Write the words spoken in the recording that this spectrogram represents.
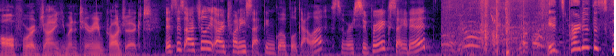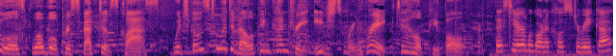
all for a giant humanitarian project. This is actually our 22nd Global Gala, so we're super excited. It's part of the school's Global Perspectives class, which goes to a developing country each spring break to help people. This year we're going to Costa Rica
